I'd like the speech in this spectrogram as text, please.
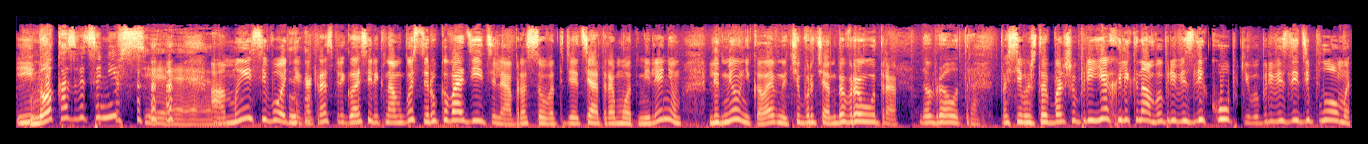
И- Но, оказывается, не все. А мы сегодня как раз пригласили к нам в гости руководителя образцового те- театра мод «Миллениум» Людмилу Николаевну Чебурчан. Доброе утро. Доброе утро. Спасибо, что большое приехали к нам. Вы привезли кубки, вы привезли дипломы.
